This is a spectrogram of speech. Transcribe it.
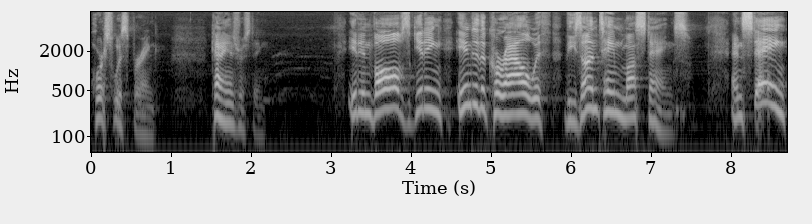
horse whispering. Kind of interesting. It involves getting into the corral with these untamed Mustangs and staying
